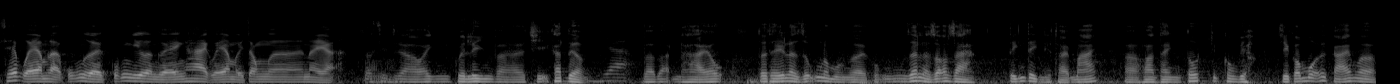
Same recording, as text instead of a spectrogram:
sếp của em là cũng người cũng như là người anh hai của em ở trong ờ, này ạ Dạ, xin chào anh Quyền Linh và chị Cát Tường dạ và bạn Hải Âu. Tôi thấy là Dũng là một người cũng rất là rõ ràng, tính tình thì thoải mái, à, hoàn thành tốt những công việc. Chỉ có mỗi cái mà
